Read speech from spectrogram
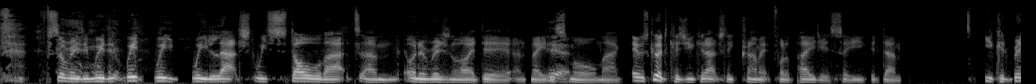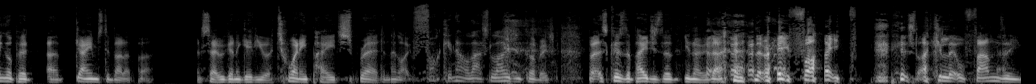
For some reason, we did, we we we latched, we stole that um, unoriginal idea and made a small mag. It was good because you could actually cram it full of pages. So you could um, you could bring up a, a games developer and say we're going to give you a 20 page spread. And they're like fucking hell that's loads of coverage. But it's because the pages are you know they're, they're a5 it's like a little fanzine.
